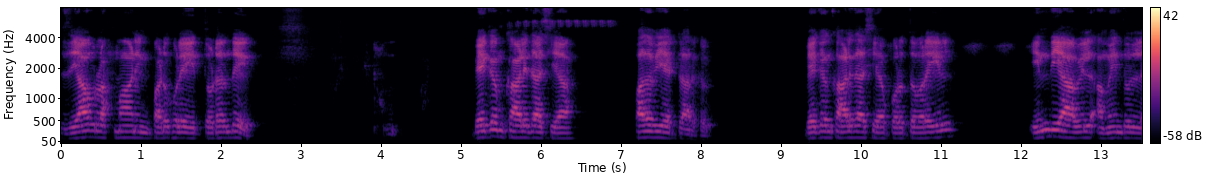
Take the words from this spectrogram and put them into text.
ஜியாவுர் ரஹ்மானின் படுகொலையை தொடர்ந்து பேகம் காளிதாசியா பதவியேற்றார்கள். பேகம் காளிதாசியா பொறுத்தவரையில் இந்தியாவில் அமைந்துள்ள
